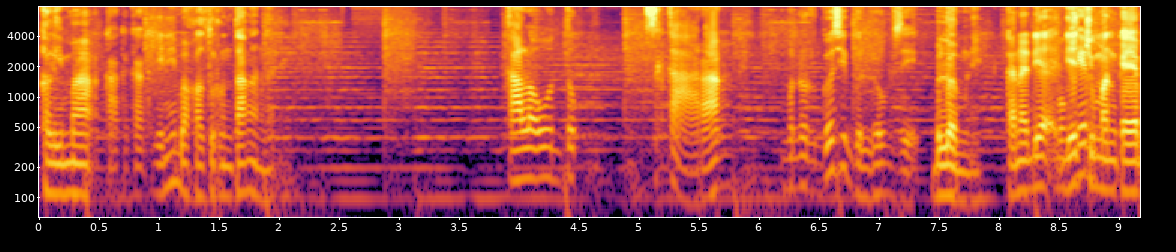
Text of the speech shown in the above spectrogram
Kelima kakek-kakek ini bakal turun tangan gak nih? Kalau untuk sekarang menurut gue sih belum sih. Belum nih. Karena dia dia Mungkin- cuman kayak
